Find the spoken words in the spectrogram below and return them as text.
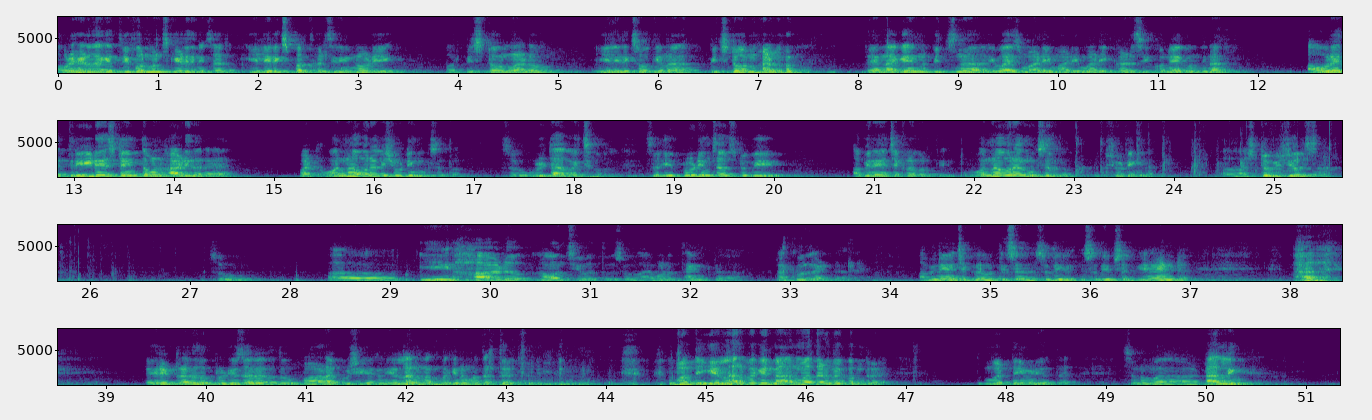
ಅವ್ರು ಹೇಳಿದಾಗೆ ತ್ರೀ ಫೋರ್ ಮಂತ್ಸ್ ಕೇಳಿದ್ದೀನಿ ಸರ್ ಈ ಲಿರಿಕ್ಸ್ ಬರ್ದು ಕಳ್ಸಿದೀನಿ ನೋಡಿ. ಅವ್ರು ಪಿಚ್ ಡೌನ್ ಮಾಡು. ಈ ಲಿರಿಕ್ಸ್ ಓಕೆನಾ ಪಿಚ್ ಡೌನ್ ಮಾಡು. ದೆನ್ ಅಗೇನ್ ಪಿಚ್ನ ರಿವೈಸ್ ಮಾಡಿ ಮಾಡಿ ಮಾಡಿ ಕಳಿಸಿ ಕೊನೆಗೊಂದಿನ ಅವರೇ ತ್ರೀ ಡೇಸ್ ಟೈಮ್ ತಗೊಂಡು ಹಾಡಿದ್ದಾರೆ ಬಟ್ ಒನ್ ಅವರಲ್ಲಿ ಶೂಟಿಂಗ್ ಮುಗಿಸಿದ್ರು. ಸೊ ಉಲ್ಟಾ ಆಗೋಯ್ತು. So he proved himself to be Abhinaya Chakravarthi. One ಅವರಲ್ಲಿ ಮುಗಿಸಿದ್ರು ಶೂಟಿಂಗ್ ಅಷ್ಟು ವಿಜುವಲ್ಸ್ ಸೊ ಈ ಹಾಡು ಲಾಂಚ್ ಇವತ್ತು so I want thank Nakul and Abhinaya Chakravarthy sir Sudeep Sudeep ಸರ್ಗೆ ಅಂಡ್ ಡೈರೆಕ್ಟರ್ ಆಗೋದು, ಪ್ರೊಡ್ಯೂಸರ್ ಆಗೋದು ಬಹಳ ಖುಷಿ, ಯಾಕಂದ್ರೆ ಎಲ್ಲರೂ ನಮ್ಮ ಬಗ್ಗೆನೇ ಮಾತಾಡ್ತಾ ಇರ್ತಾರೆ. ಬಟ್ ಈಗ ಎಲ್ಲರ ಬಗ್ಗೆ ನಾನು ಮಾತಾಡಬೇಕು ಅಂದ್ರೆ ತುಂಬಾ ಟೈಮ್ ಹಿಡಿಯುತ್ತೆ. ಸೊ ನಮ್ಮ darling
